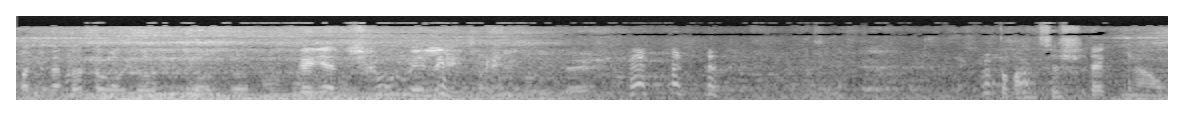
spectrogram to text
pag natutulog. Ganyan siya umilig. Ito kami sa Shrek now.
